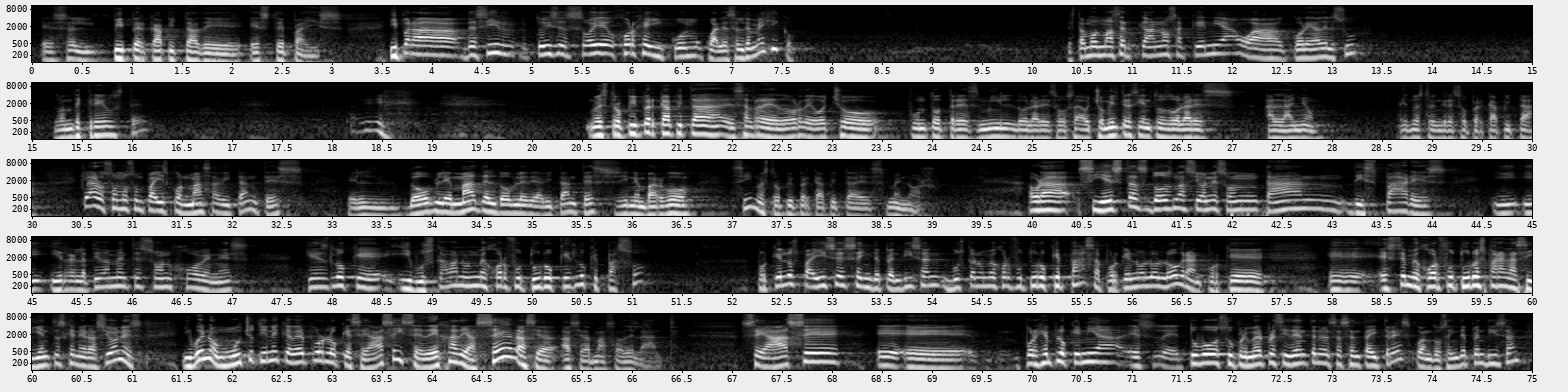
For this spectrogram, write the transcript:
Es el PIB per cápita de este país. Y para decir, tú dices, oye Jorge, ¿y cuál es el de México? ¿Estamos más cercanos a Kenia o a Corea del Sur? ¿Dónde cree usted? Nuestro PIB per cápita es alrededor de 8.3 mil dólares, o sea, 8.300 dólares al año es nuestro ingreso per cápita. Claro, somos un país con más habitantes, el doble, más del doble de habitantes, sin embargo, sí, nuestro PIB per cápita es menor. Ahora, si estas dos naciones son tan dispares y, relativamente son jóvenes, ¿qué es lo que, y buscaban un mejor futuro, qué es lo que pasó? ¿Por qué los países se independizan, buscan un mejor futuro? ¿Qué pasa? ¿Por qué no lo logran? Porque eh, este mejor futuro es para las siguientes generaciones. Y bueno, mucho tiene que ver por lo que se hace y se deja de hacer hacia, hacia más adelante. Se hace... Eh, eh, por ejemplo, Kenia eh, tuvo su primer presidente en el 63, cuando se independizan,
